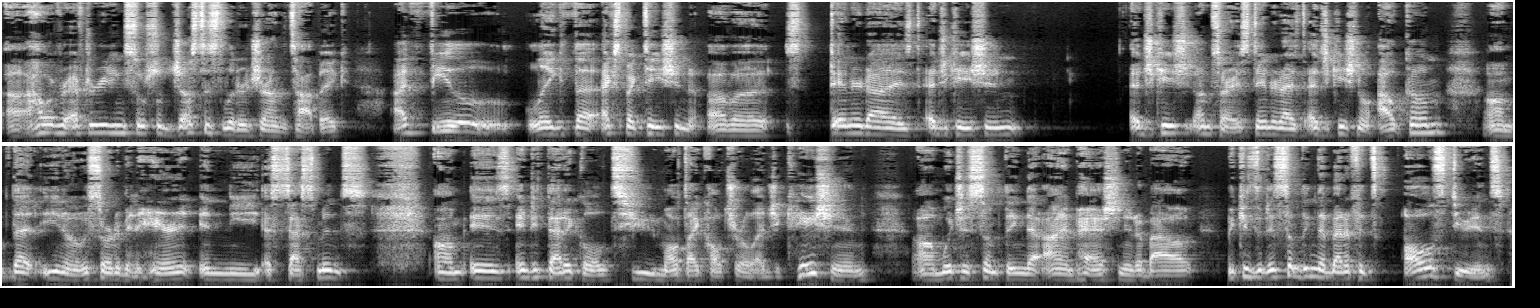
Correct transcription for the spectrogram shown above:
Uh, however, after reading social justice literature on the topic, I feel like the expectation of a standardized education education i'm sorry standardized educational outcome um, that you know is sort of inherent in the assessments um, is antithetical to multicultural education um, which is something that i am passionate about because it is something that benefits all students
